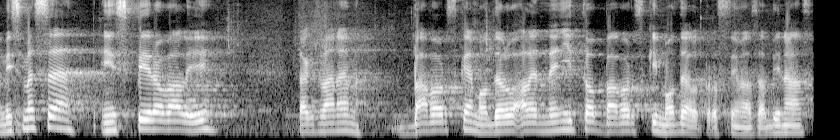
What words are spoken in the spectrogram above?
My jsme se inspirovali takzvaném bavorském modelu, ale není to bavorský model, prosím vás, aby nás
